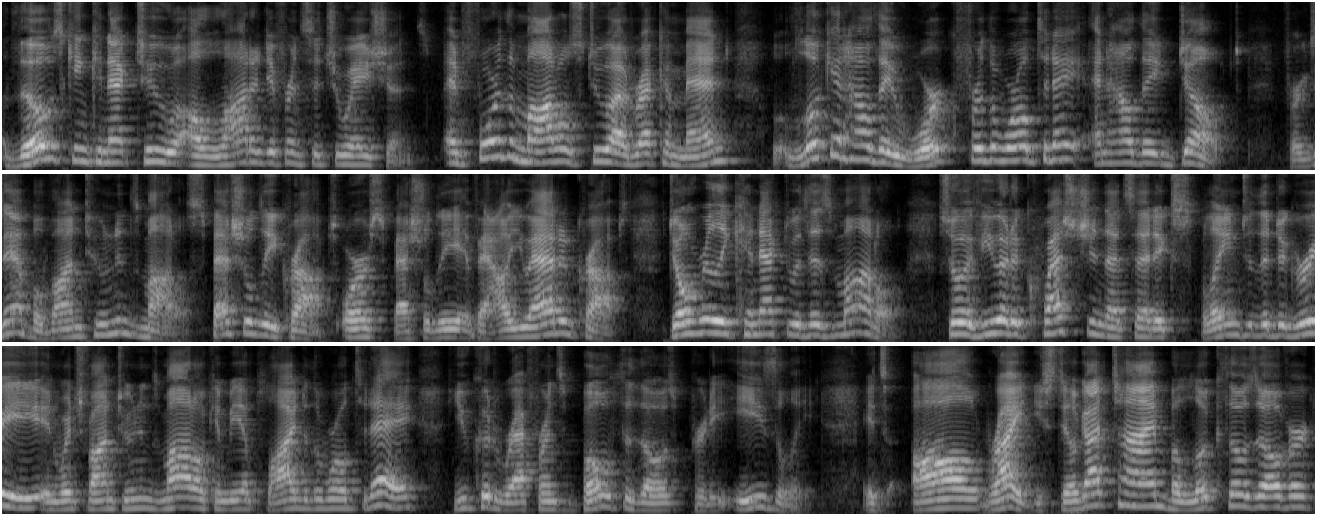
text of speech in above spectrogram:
Those can connect to a lot of different situations. And for the models too, I'd recommend look at how they work for the world today and how they don't. For example, von Thunen's model, specialty crops or specialty value-added crops don't really connect with his model. So if you had a question that said explain to the degree in which von Thunen's model can be applied to the world today, you could reference both of those pretty easily. It's all right. You still got time, but look those over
